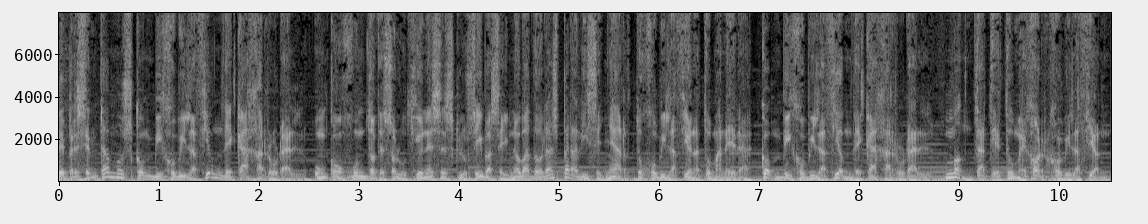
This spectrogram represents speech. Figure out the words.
Te presentamos con Bijubilación de Caja Rural, un conjunto de soluciones exclusivas e innovadoras para diseñar tu jubilación a tu manera. Con Bijubilación de Caja Rural, montate tu mejor jubilación.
